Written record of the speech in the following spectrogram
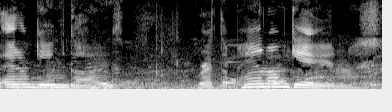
Pan Game, guys. We're at the Pan Games.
